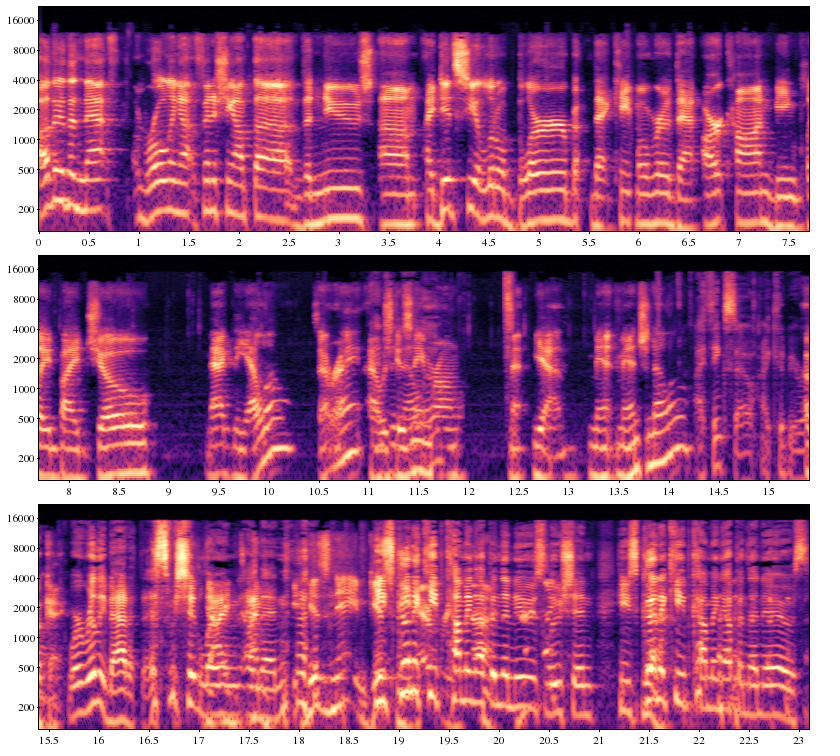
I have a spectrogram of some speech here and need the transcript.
Other than that, rolling out, finishing out the the news, um, I did see a little blurb that came over that Arkhan being played by Joe Magniello. Is that right? I always get his name wrong. Ma- yeah, Man- Manganiello. I think so. I could be wrong. Okay, we're really bad at this. We should learn. Yeah, I, and then his name. he's going to keep coming time. up in the news, Lucien. He's going to yeah. keep coming up in the news.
